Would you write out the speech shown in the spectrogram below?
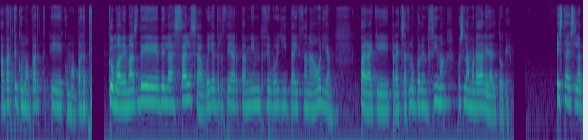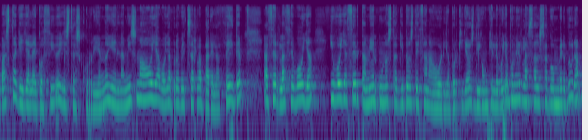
Aparte, como aparte, eh, como aparte. Como además de, de la salsa voy a trocear también cebollita y zanahoria para, que, para echarlo por encima, pues la morada le da el toque. Esta es la pasta que ya la he cocido y está escurriendo y en la misma olla voy a aprovecharla para el aceite, hacer la cebolla y voy a hacer también unos taquitos de zanahoria porque ya os digo, aunque le voy a poner la salsa con verdura,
